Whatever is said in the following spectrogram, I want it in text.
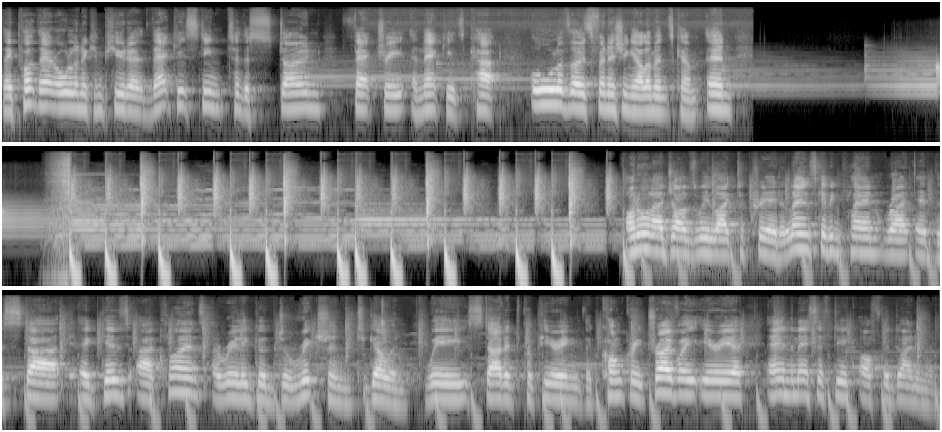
they put that all in a computer, that gets sent to the stone factory and that gets cut. All of those finishing elements come in On all our jobs, we like to create a landscaping plan right at the start. It gives our clients a really good direction to go in. We started preparing the concrete driveway area and the massive deck off the dining room.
